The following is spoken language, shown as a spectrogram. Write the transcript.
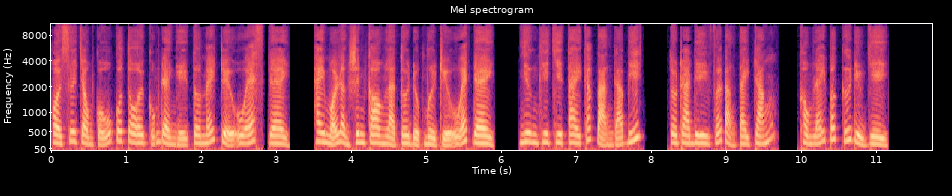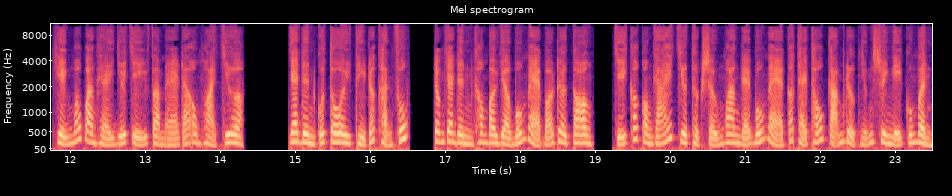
Hồi xưa chồng cũ của tôi cũng đề nghị tôi mấy triệu USD, hay mỗi lần sinh con là tôi được 10 triệu USD, nhưng khi chia tay các bạn đã biết, tôi ra đi với bàn tay trắng, không lấy bất cứ điều gì. Hiện mối quan hệ giữa chị và mẹ đã ông hòa chưa? Gia đình của tôi thì rất hạnh phúc. Trong gia đình không bao giờ bố mẹ bỏ rơi con, chỉ có con gái chưa thực sự ngoan để bố mẹ có thể thấu cảm được những suy nghĩ của mình.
